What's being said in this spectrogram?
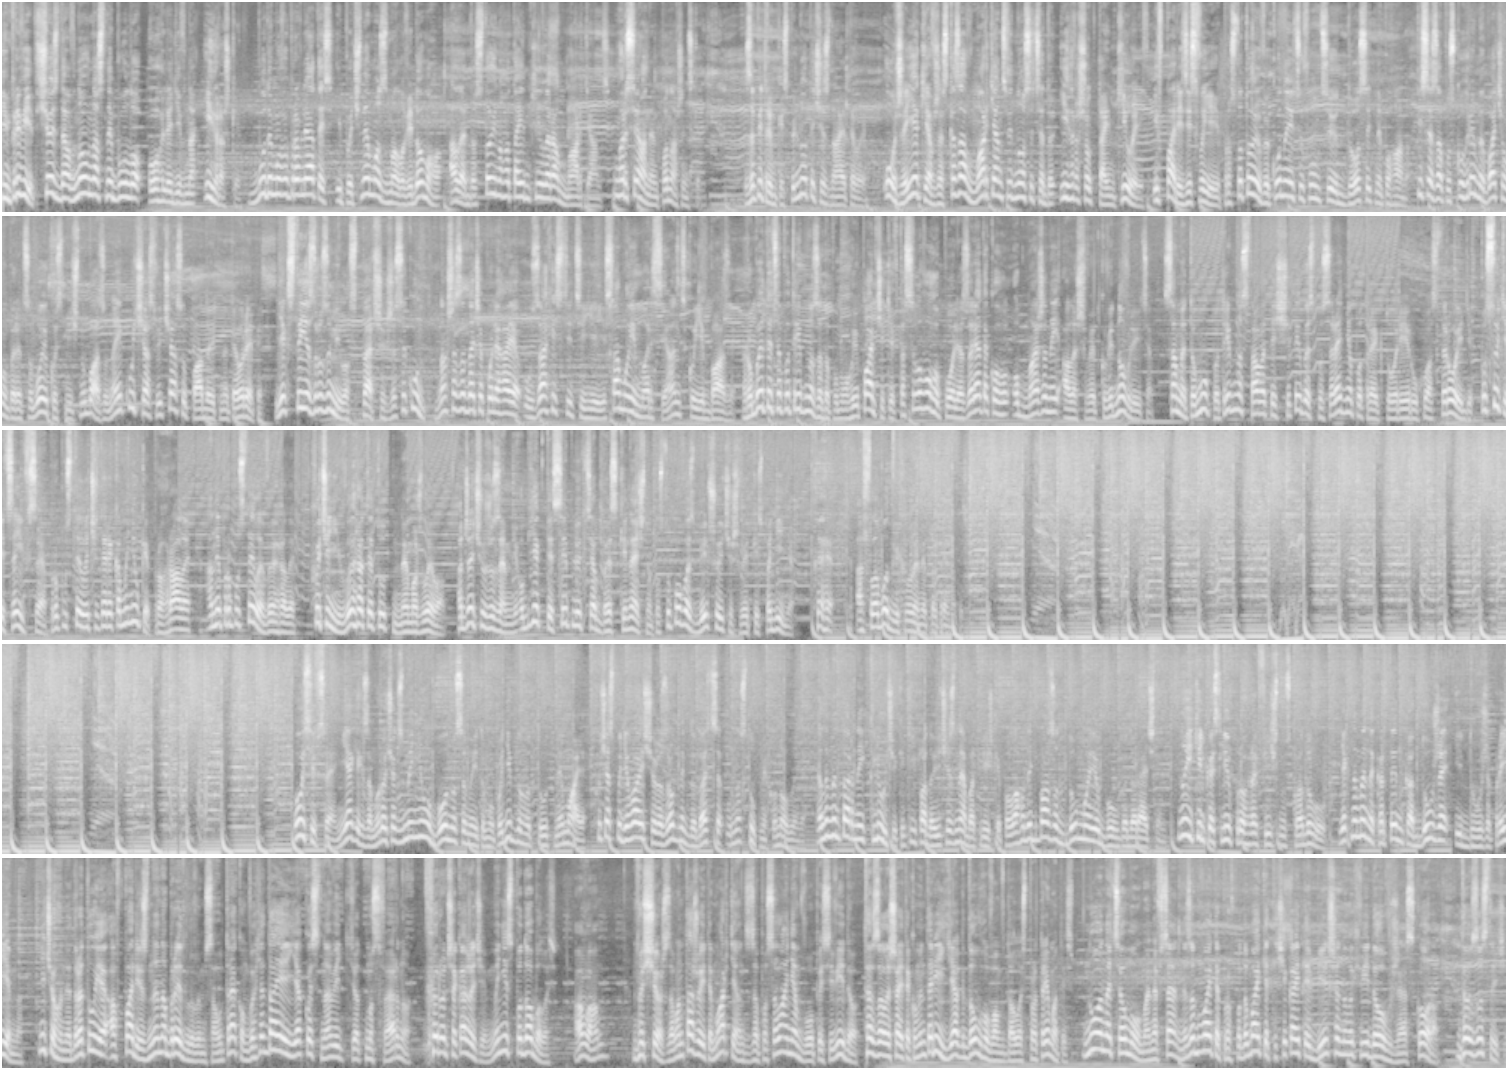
Всім привіт! Щось давно в нас не було оглядів на іграшки. Будемо виправлятись і почнемо з маловідомого, але достойного таймкілера Мартіанс. Марсіанин по-нашинськи. За підтримки спільноти чи знаєте ви. Отже, як я вже сказав, Мартіанс відноситься до іграшок таймкілерів і в парі зі своєю простотою виконує цю функцію досить непогано. Після запуску гри ми бачимо перед собою космічну базу, на яку час від часу падають метеорити. Як стає зрозуміло з перших же секунд, наша задача полягає у захисті цієї самої марсіанської бази. Робити це потрібно за допомогою пальчиків та силового поля, заряд якого обмежений, але швидко відновлюється. Саме тому потрібно ставити щити безпосередньо по траєкторії руху астероїдів. По суті, це і все. Пропустили 4 каменюки, програли, а не пропустили, виграли. Хоча ні, виграти тут неможливо. Адже чужоземні об'єкти сиплються безкінечно, поступово збільшуючи швидкість падіння. Хе-хе, а слабо дві хвилини протриматись. Ось і все, ніяких заморочок з меню, бонусами і тому подібного тут немає. Хоча сподіваюся, що розробник додасться у наступних оновленнях. Елементарний ключик, який падаючи з неба трішки полагодить базу, думаю, був би доречним. Ну і кілька слів про графічну складову. Як на мене, картинка дуже і дуже приємна. Нічого не дратує, а в парі з ненабридливим саундтреком виглядає якось навіть атмосферно. Коротше кажучи, мені сподобалось. А вам? Ну що ж, завантажуйте Мартіан за посиланням в описі відео та залишайте коментарі, як довго вам вдалося протриматись. Ну а на цьому у мене все. Не забувайте про вподобайки та чекайте більше нових відео вже скоро. До зустрічі!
